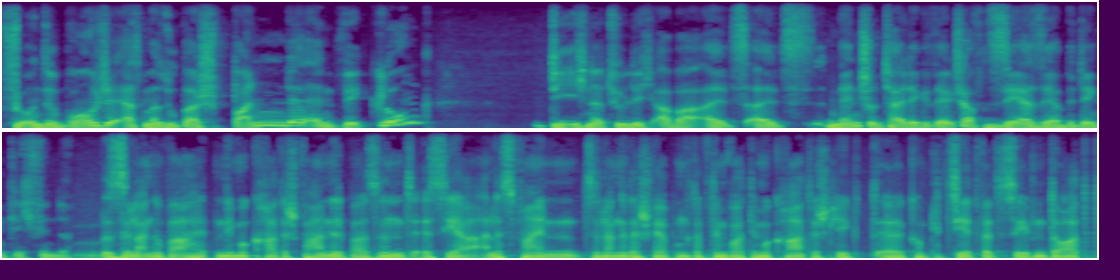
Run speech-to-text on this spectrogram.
für unsere Branche erstmal super spannende Entwicklung, die ich natürlich aber als, als Mensch und Teil der Gesellschaft sehr, sehr bedenklich finde. Solange Wahrheiten demokratisch verhandelbar sind, ist ja alles fein, solange der Schwerpunkt auf dem Wort demokratisch liegt. Äh, kompliziert wird es eben dort,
